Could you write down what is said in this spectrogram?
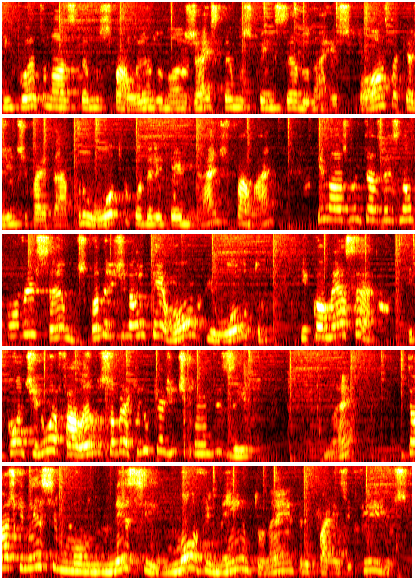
Enquanto nós estamos falando, nós já estamos pensando na resposta que a gente vai dar para o outro quando ele terminar de falar. e nós muitas vezes não conversamos. Quando a gente não interrompe o outro e começa e continua falando sobre aquilo que a gente quer dizer, né? Então acho que nesse nesse movimento, né, entre pais e filhos,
